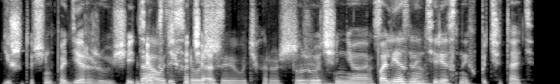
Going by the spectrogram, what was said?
пишет очень поддерживающие да, тексты очень сейчас. Хорошие, очень хорошие. Тоже очень э, посты, полезно, да. интересно их почитать.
